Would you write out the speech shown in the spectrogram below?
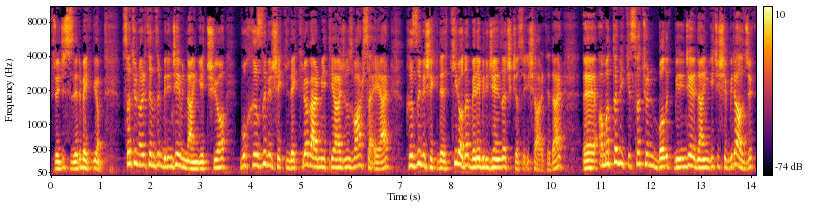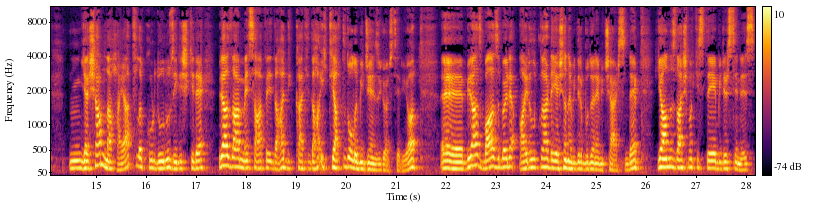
süreci sizleri bekliyor. Satürn haritanızın birinci evinden geçiyor. Bu hızlı bir şekilde kilo verme ihtiyacınız varsa eğer hızlı bir şekilde kilo da verebileceğinizi açıkçası işaret eder. E, ama tabii ki Satürn balık birinci evden geçişi birazcık yaşamla, hayatla kurduğunuz ilişkide biraz daha mesafeli, daha dikkatli, daha ihtiyatlı da olabileceğinizi gösteriyor. Ee, biraz bazı böyle ayrılıklar da yaşanabilir bu dönem içerisinde. Yalnızlaşmak isteyebilirsiniz.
